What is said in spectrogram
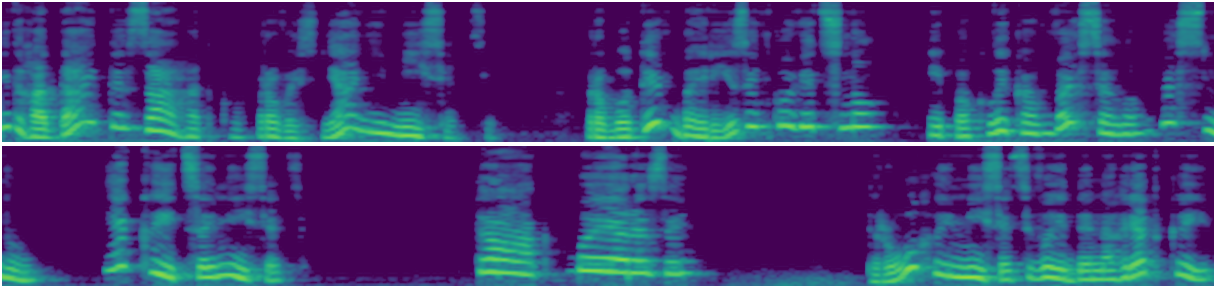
відгадайте загадку про весняні місяці. Пробудив берізеньку від сну і покликав весело весну. Який це місяць? Так, березень. Другий місяць вийде на грядки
